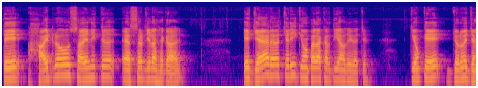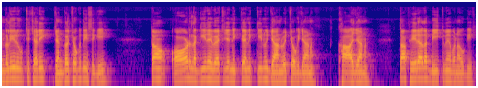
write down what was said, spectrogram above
ਤੇ ਹਾਈਡਰੋਸਾਇਨਿਕ ਐਸਿਡ ਜਿਹੜਾ ਹੈਗਾ ਇਹ ਜ਼ਹਿਰ ਚਰੀ ਕਿਉਂ ਪੈਦਾ ਕਰਦੀ ਆ ਉਹਦੇ ਵਿੱਚ? ਕਿਉਂਕਿ ਜਦੋਂ ਇਹ ਜੰਗਲੀ ਰੂਪ 'ਚ ਚਰੀ ਜੰਗਲ ਚੁਗਦੀ ਸੀਗੀ, ਤਾਂ ਔੜ ਲੱਗੀ ਦੇ ਵਿੱਚ ਜੇ ਨਿੱਕੇ ਨਿੱਕੀ ਨੂੰ ਜਾਨਵਰ ਚੁਗ ਜਾਣ, ਖਾ ਜਾਣ, ਤਾਂ ਫਿਰ ਇਹਦਾ ਬੀ ਕਿਵੇਂ ਬਣਾਉਗੀ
